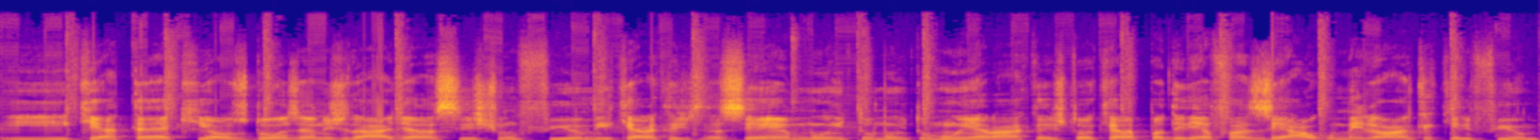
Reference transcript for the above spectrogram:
e que até que aos 12 anos de idade ela assiste um filme que ela acredita ser muito, muito ruim. Ela acreditou que ela poderia fazer algo melhor que aquele filme.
